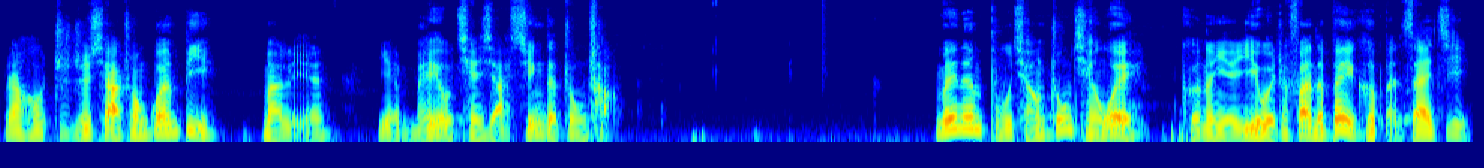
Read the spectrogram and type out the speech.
然后直至下窗关闭，曼联也没有签下新的中场，没能补强中前卫。可能也意味着范德贝克本赛季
